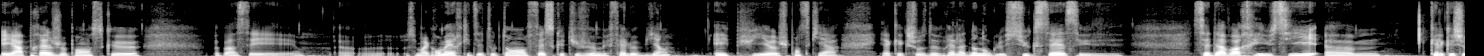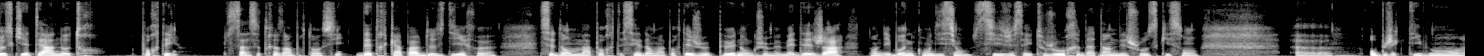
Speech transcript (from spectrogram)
Et après, je pense que euh, ben, c'est ma grand-mère qui disait tout le temps, fais ce que tu veux, mais fais-le bien. Et puis, je pense qu'il y a, quelque chose de vrai là-dedans. Donc, le succès, c'est d'avoir réussi quelque chose qui était à notre portée ça c'est très important aussi, d'être capable de se dire euh, c'est dans ma portée, c'est dans ma portée, je peux, donc je me mets déjà dans des bonnes conditions. Si j'essaye toujours d'atteindre des choses qui sont euh, objectivement euh,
